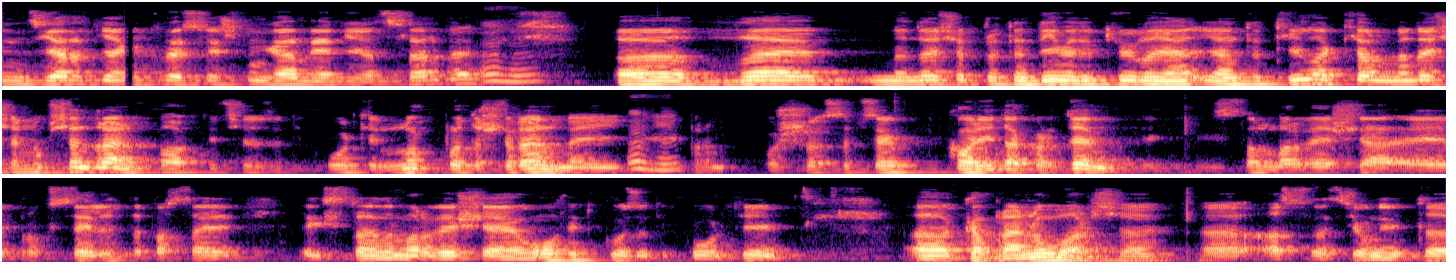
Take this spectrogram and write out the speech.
i nxorët janë kryesisht nga mediat serbe. Mhm. dhe mendoj që pretendimet e tyre janë, janë të tilla, kjo mendoj që nuk qëndron fakti që zoti Kurti nuk po dëshiron me i mhm. përmbushë sepse ka një dakordim ekziston marrëveshja e Brukselit dhe pastaj ekziston edhe marrëveshja e Ohrit ku zoti Kurti ka pranuar që asociacioni të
